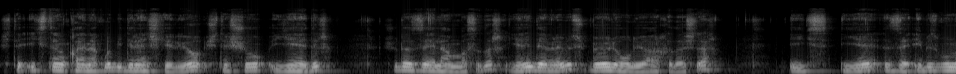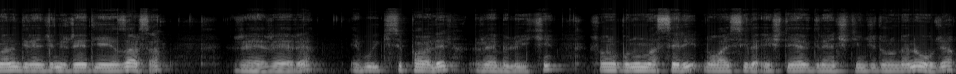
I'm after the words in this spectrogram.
İşte X'ten kaynaklı bir direnç geliyor. İşte şu Y'dir. Şu da Z lambasıdır. Yeni devremiz böyle oluyor arkadaşlar. X, Y, Z. E biz bunların direncini R diye yazarsak R, R, R. E bu ikisi paralel R bölü 2. Sonra bununla seri. Dolayısıyla eşdeğer direnç ikinci durumda ne olacak?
